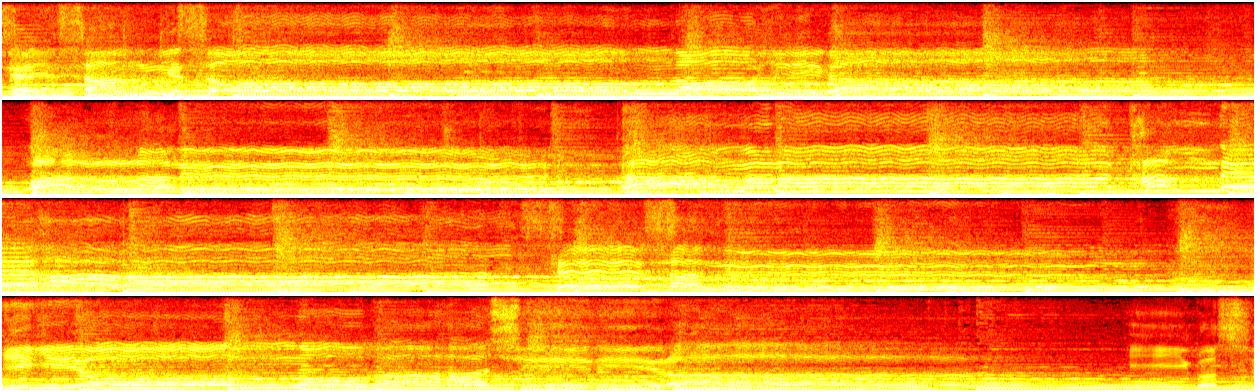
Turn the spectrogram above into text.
세상에서 너희가 환란을 당하나 담대하라 세상은 이기었노라 하시니라. 이것은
